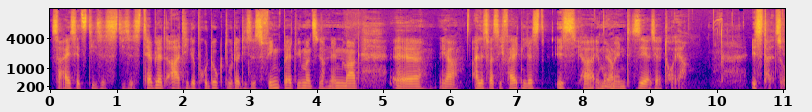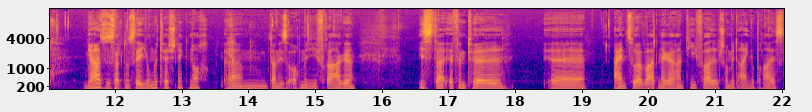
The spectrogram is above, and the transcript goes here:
sei es jetzt dieses, dieses Tablet-artige Produkt oder dieses ThinkPad, wie man es noch nennen mag, äh, ja, alles, was sich falten lässt, ist ja im Ja. Moment sehr, sehr teuer. Ist halt so. Ja, es ist halt eine sehr junge Technik noch. Ja. Ähm, dann ist auch mir die Frage, ist da eventuell äh, ein zu erwartender Garantiefall schon mit eingepreist.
